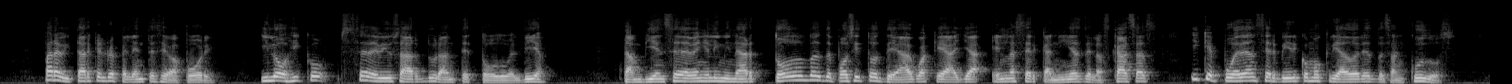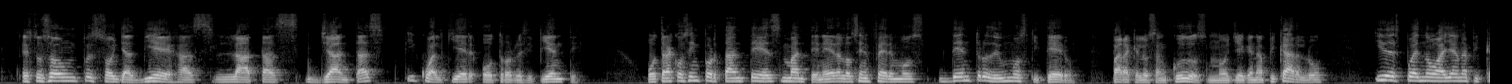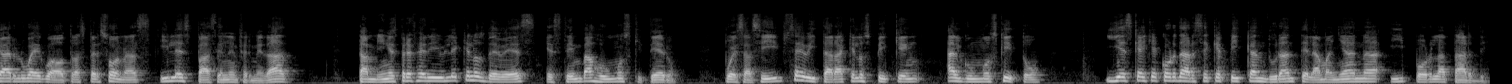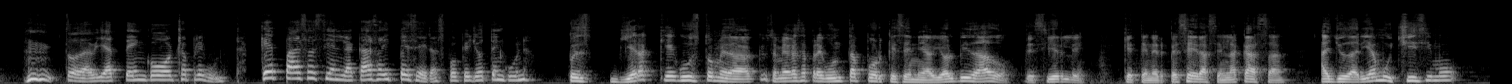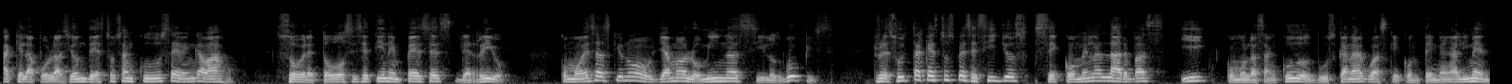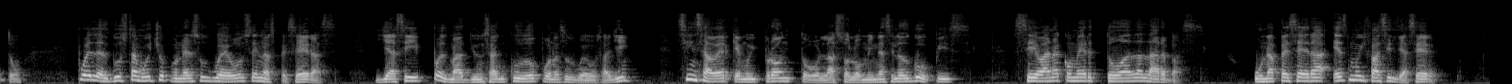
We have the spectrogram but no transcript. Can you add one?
para evitar que el repelente se evapore. Y lógico, se debe usar durante todo el día. También se deben eliminar todos los depósitos de agua que haya en las cercanías de las casas y que puedan servir como criadores de zancudos. Estos son pues ollas viejas, latas, llantas y cualquier otro recipiente. Otra cosa importante es mantener a los enfermos dentro de un mosquitero para que los zancudos no lleguen a picarlo y después no vayan a picar luego a otras personas y les pasen la enfermedad. También es preferible que los bebés estén bajo un mosquitero, pues así se evitará que los piquen algún mosquito y es que hay que acordarse que pican durante la mañana y por la tarde. Todavía tengo otra pregunta. ¿Qué pasa si en la casa hay peceras? Porque yo tengo una. Pues viera qué gusto me da que usted me haga esa pregunta porque se me había olvidado decirle que tener peceras en la casa ayudaría muchísimo a que la población de estos zancudos se venga abajo, sobre todo si se tienen peces de río, como esas que uno llama lominas y los guppies. Resulta que estos pececillos se comen las larvas y, como los zancudos buscan aguas que contengan alimento, pues les gusta mucho poner sus huevos en las peceras, y así pues más de un zancudo pone sus huevos allí, sin saber que muy pronto las solominas y los guppies se van a comer todas las larvas. Una pecera es muy fácil de hacer,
